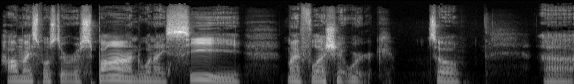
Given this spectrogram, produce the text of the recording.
How am I supposed to respond when I see my flesh at work? So uh,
